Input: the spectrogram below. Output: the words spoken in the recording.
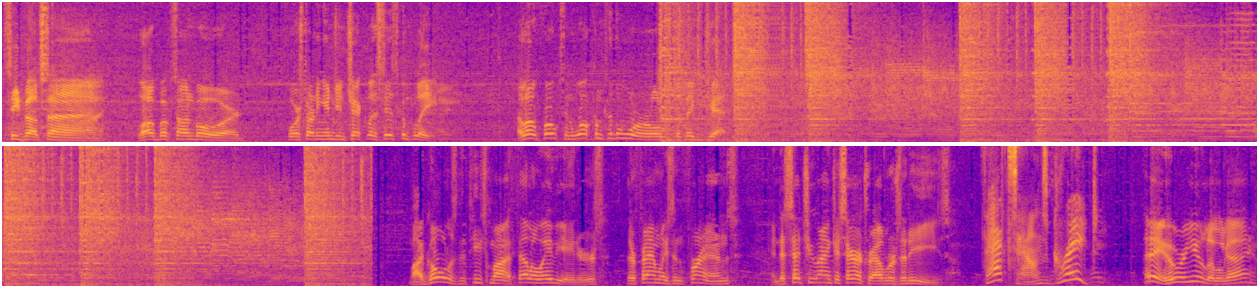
Seatbelt sign. Logbooks on board. Before starting engine checklist is complete. Hello, folks, and welcome to the world of the big jet. My goal is to teach my fellow aviators, their families and friends, and to set you anxious air travelers at ease. That sounds great. Hey, who are you, little guy?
